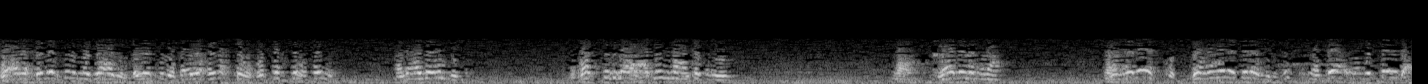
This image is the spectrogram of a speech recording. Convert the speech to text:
وأنا سلمت له مجاعد سلمت له قال يا أخي نختلف وتختلف طيب. أنا هذا عندي. له حديث مع تكريم نعم. هذا نمنع وهو لا يسكت وهو لا تلاميذ دائما مبتدع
